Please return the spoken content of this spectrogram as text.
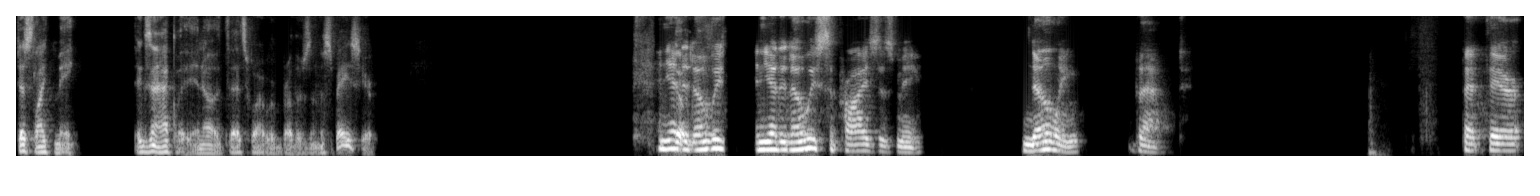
just like me. Exactly. You know, that's why we're brothers in the space here. And yet So- it always and yet it always surprises me knowing that that there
